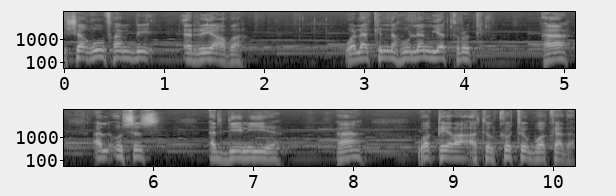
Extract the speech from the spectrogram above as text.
شغوفا بالرياضة ولكنه لم يترك ها الأسس الدينية ها وقراءة الكتب وكذا.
